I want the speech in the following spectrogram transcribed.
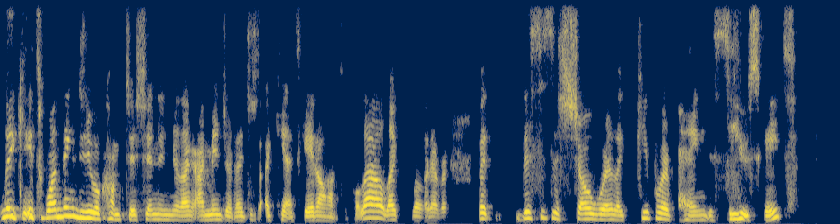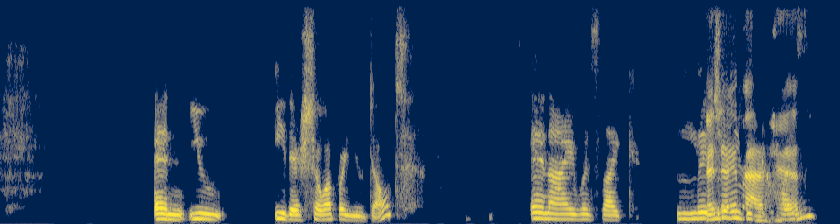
like, it's one thing to do a competition and you're like, I'm injured. I just, I can't skate. I'll have to pull out, like, whatever. But this is a show where like people are paying to see you skate and you either show up or you don't. And I was like, literally, and I imagine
